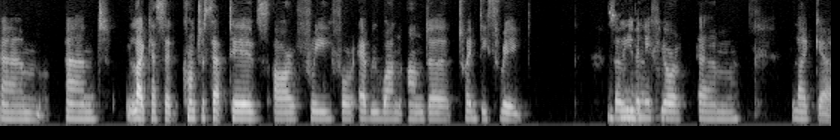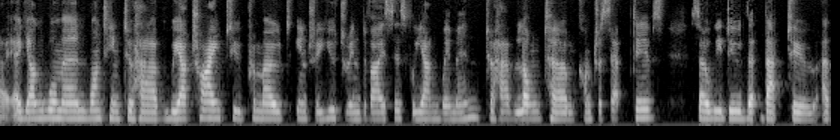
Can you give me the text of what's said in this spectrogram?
Um, and like I said, contraceptives are free for everyone under 23. So mm-hmm. even if you're um, like a, a, young woman wanting to have, we are trying to promote intrauterine devices for young women to have long term contraceptives. So we do that, that too at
